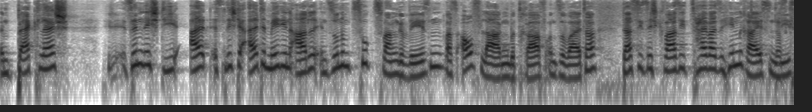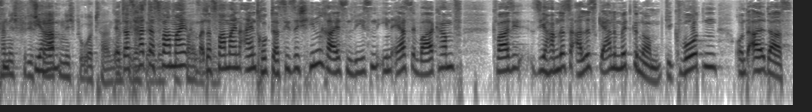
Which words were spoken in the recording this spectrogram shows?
ein Backlash? Sind nicht die alt, ist nicht der alte Medienadel in so einem Zugzwang gewesen, was Auflagen betraf und so weiter, dass sie sich quasi teilweise hinreißen Das ließen? kann ich für die sie Staaten haben, nicht beurteilen. das hat, das war mein, das nicht. war mein Eindruck, dass sie sich hinreißen ließen, ihn erst im Wahlkampf quasi, sie haben das alles gerne mitgenommen, die Quoten und all das.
